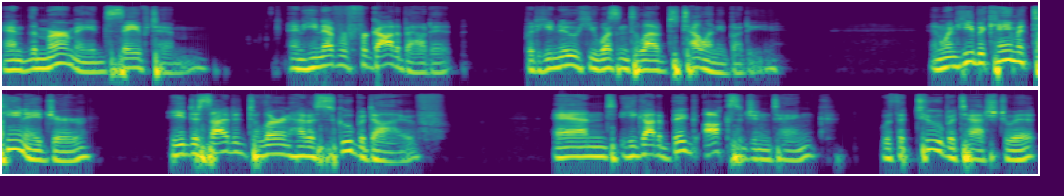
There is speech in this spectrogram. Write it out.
and the mermaid saved him. And he never forgot about it, but he knew he wasn't allowed to tell anybody. And when he became a teenager, he decided to learn how to scuba dive. And he got a big oxygen tank with a tube attached to it.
